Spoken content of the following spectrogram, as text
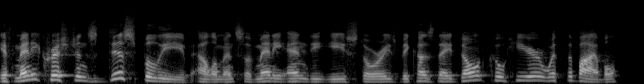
If many Christians disbelieve elements of many NDE stories because they don't cohere with the Bible,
